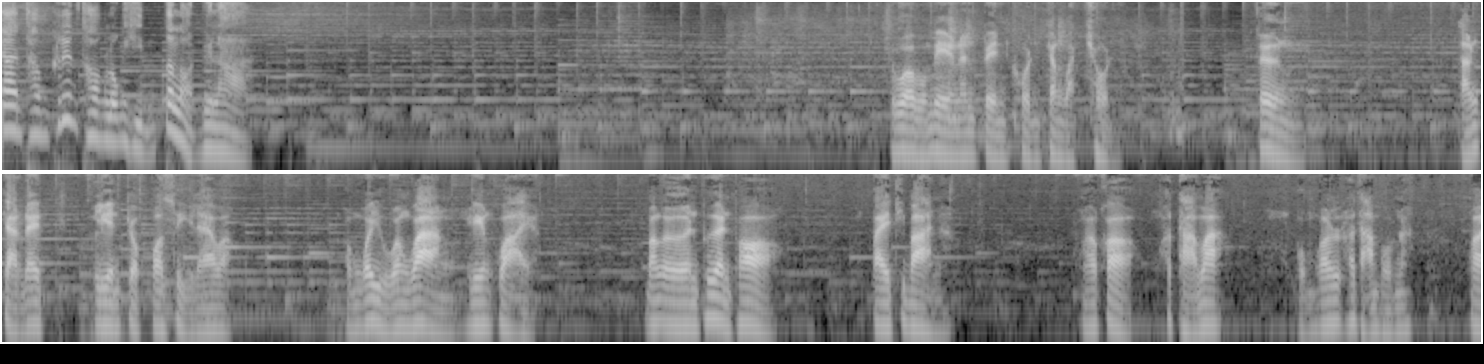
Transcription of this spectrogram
การทำเครื่องทองลงหินตลอดเวลา ตัวผมเองนั้นเป็นคนจังหวัดชน ซึ่งหลังจากได้ เรียนจบป .4 แล้วอะผมก็อยู่ว่างๆเลี้ยงควายบังเอิญเพื่อนพ่อไปที่บ้านนะแล้วก็เขาถามว่า ผมก็เขาถามผมนะ ว่า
